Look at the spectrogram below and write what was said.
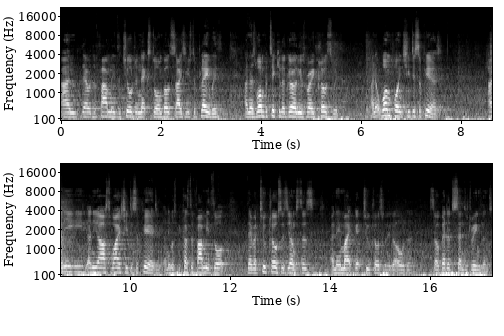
And there were the families, the children next door on both sides he used to play with and there's one particular girl he was very close with. And at one point she disappeared. And he, he, and he asked why she disappeared. And it was because the family thought they were too close as youngsters and they might get too close when they got older. So better to send her to England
